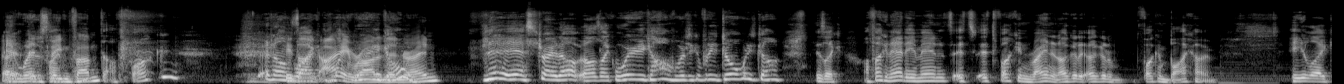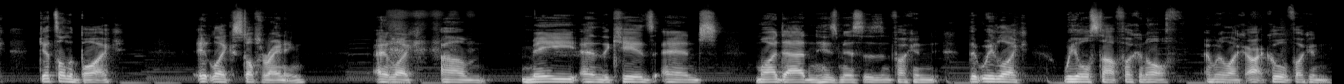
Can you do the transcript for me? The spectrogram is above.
Uh, and we're It's just like, fun. what the fuck? And I'm He's like, I'm I ain't "Where riding in going?" rain. Yeah, yeah, straight up. And I was like, "Where are you going? What are you, what are you doing? What are you doing?" He's like, "I'm fucking out of here, man. It's it's it's fucking raining. I got I got to fucking bike home." He like gets on the bike. It like stops raining, and like um me and the kids and my dad and his missus and fucking that we like we all start fucking off, and we're like, "All right, cool, fucking."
